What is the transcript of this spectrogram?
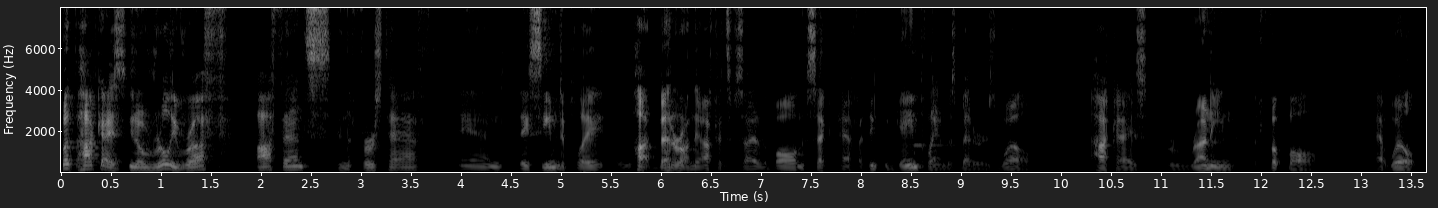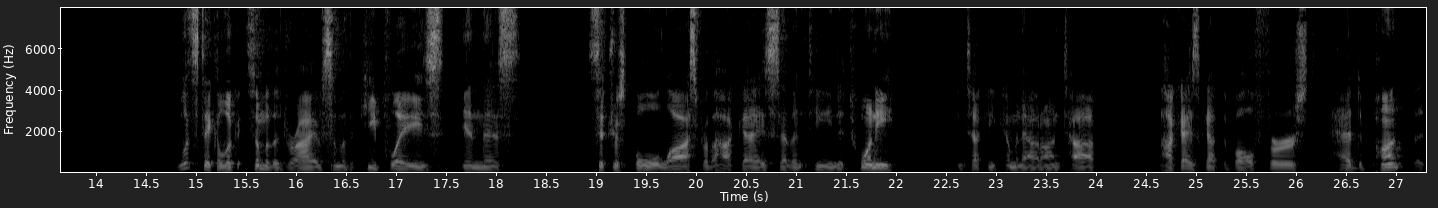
But the Hawkeyes, you know, really rough offense in the first half, and they seemed to play a lot better on the offensive side of the ball in the second half. I think the game plan was better as well. The Hawkeyes were running the football at will. Let's take a look at some of the drives, some of the key plays in this. Citrus Bowl loss for the Hawkeyes 17 to 20. Kentucky coming out on top. The Hawkeyes got the ball first, had to punt, but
